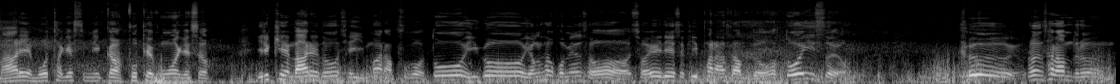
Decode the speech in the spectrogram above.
말해 못하겠습니까? 부패공학에서. 이렇게 말해도 제 입만 아프고 또 이거 영상 보면서 저에 대해서 비판하는 사람도 또 있어요 그런 사람들은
